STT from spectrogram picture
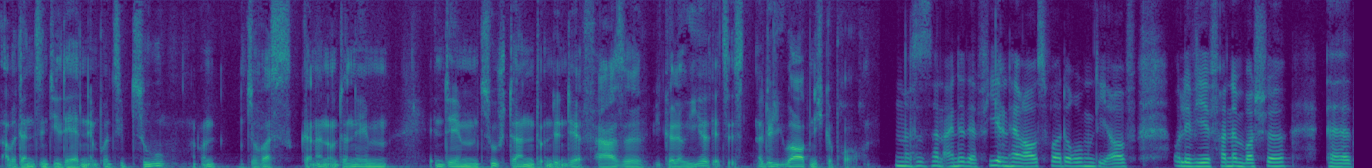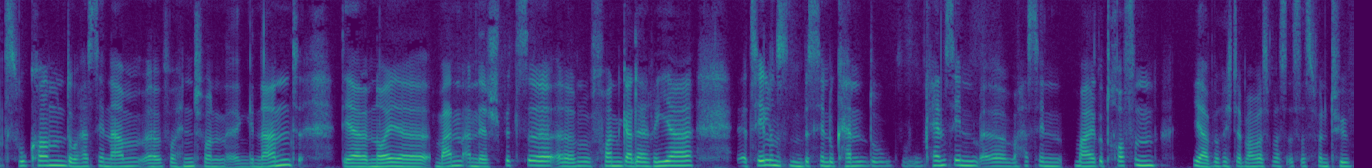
Aber dann sind die Läden im Prinzip zu und sowas kann ein Unternehmen in dem Zustand und in der Phase, wie Galeria jetzt ist, natürlich überhaupt nicht gebrauchen. Das ist dann eine der vielen Herausforderungen, die auf Olivier van den Bosche äh, zukommen. Du hast den Namen äh, vorhin schon äh, genannt. Der neue Mann an der Spitze äh, von Galeria. Erzähl uns ein bisschen, du, kann, du kennst ihn, äh, hast ihn mal getroffen. Ja, berichte mal, was, was ist das für ein Typ?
